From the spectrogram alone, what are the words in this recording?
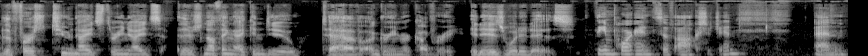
the first two nights, three nights, there's nothing I can do to have a green recovery. It is what it is. The importance of oxygen and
